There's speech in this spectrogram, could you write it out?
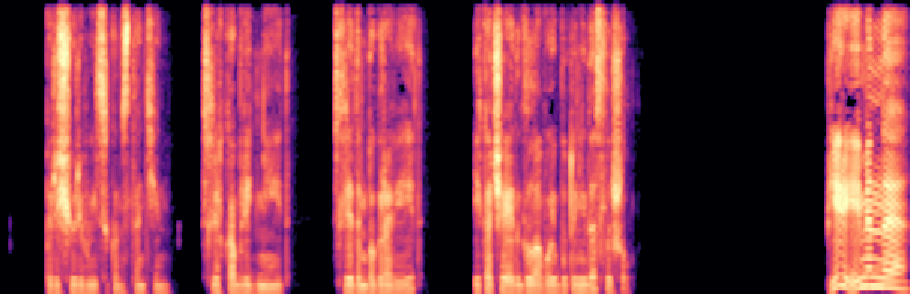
— прищуривается Константин, слегка бледнеет, следом багровеет и качает головой, будто не дослышал. «Беременная!»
